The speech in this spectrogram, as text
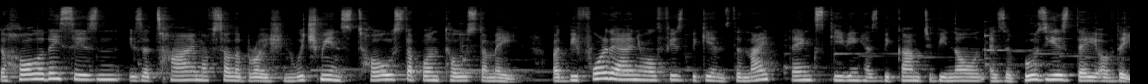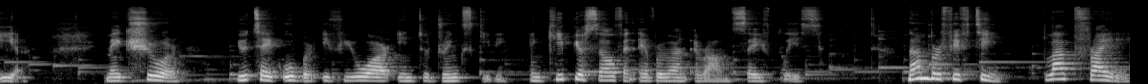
The holiday season is a time of celebration, which means toast upon toast are made. But before the annual feast begins, the night Thanksgiving has become to be known as the booziest day of the year. Make sure you take Uber if you are into Drinksgiving and keep yourself and everyone around safe, please. Number 15. Black Friday,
